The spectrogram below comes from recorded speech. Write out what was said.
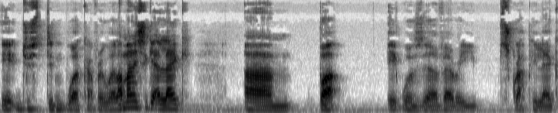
it just didn't work out very well. I managed to get a leg, um, but it was a very scrappy leg.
